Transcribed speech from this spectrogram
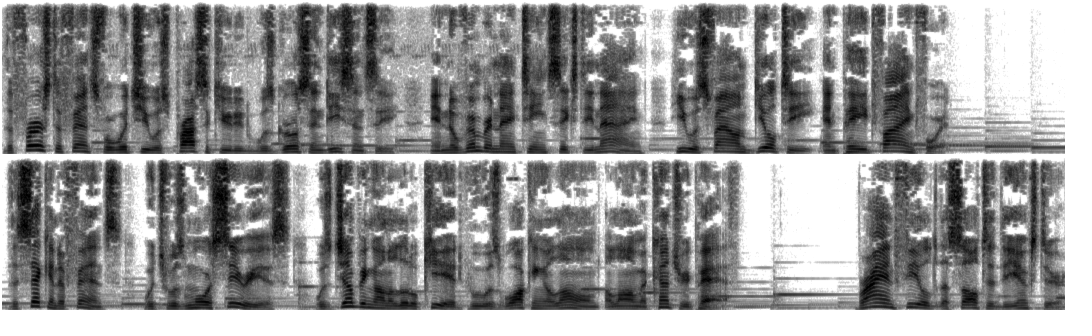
The first offense for which he was prosecuted was gross indecency. In November 1969, he was found guilty and paid fine for it. The second offense, which was more serious, was jumping on a little kid who was walking alone along a country path. Brian Field assaulted the youngster,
